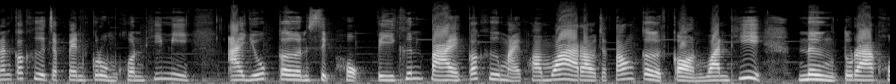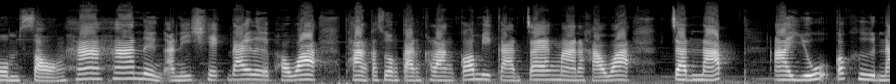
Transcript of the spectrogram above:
นั่นก็คือจะเป็นกลุ่มคนที่มี อายุเกิน 16 ปีขึ้นไป ก็คือหมายความว่าเราจะต้องเกิดก่อนวันที่ 1 ตุลาคม 2551 อันนี้เช็คได้เลย เพราะว่าทางกระทรวงการคลังก็มีการแจ้งมานะคะว่าจะนับ อายุก็คือณ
